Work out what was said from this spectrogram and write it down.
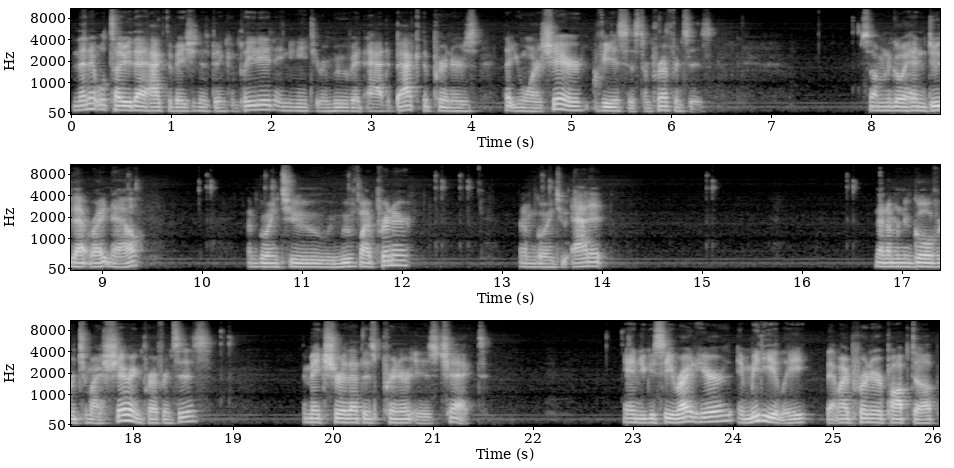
and then it will tell you that activation has been completed, and you need to remove and add back the printers that you want to share via System Preferences. So I'm going to go ahead and do that right now. I'm going to remove my printer, and I'm going to add it. Then I'm going to go over to my sharing preferences and make sure that this printer is checked. And you can see right here immediately that my printer popped up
